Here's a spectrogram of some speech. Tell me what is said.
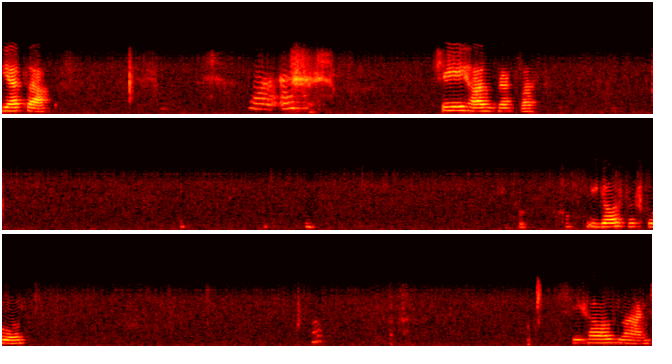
gets up. She has breakfast. She goes to school. She has lunch.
